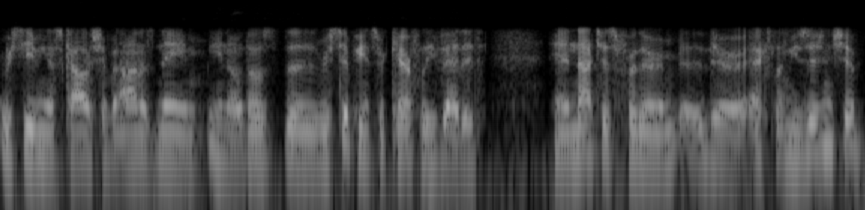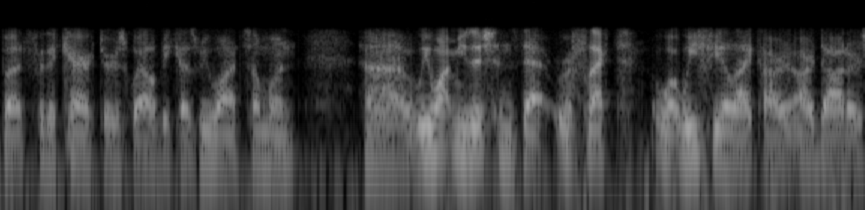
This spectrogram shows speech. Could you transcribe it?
receiving a scholarship in Anna's name, you know, those the recipients are carefully vetted, and not just for their their excellent musicianship, but for their character as well, because we want someone uh, we want musicians that reflect what we feel like our, our daughter's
